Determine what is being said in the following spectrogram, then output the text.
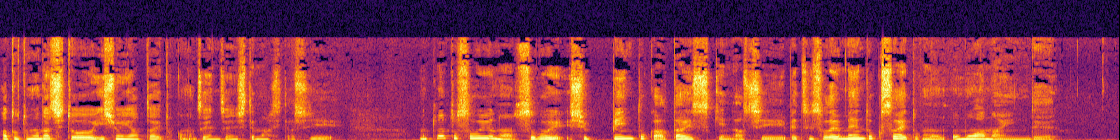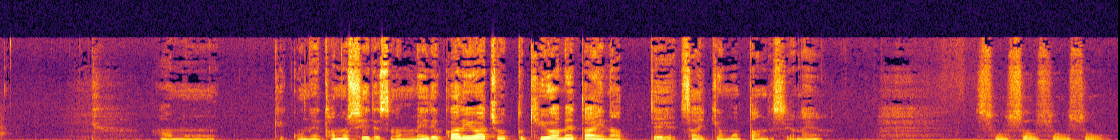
あと友達と一緒にやったりとかも全然してましたしもともとそういうのすごい出品とか大好きだし別にそれ面倒くさいとも思わないんであの結構ね楽しいです。ねメルカリはちょっと極めたいなって最近思ったんですよね。そうそうそうそう。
